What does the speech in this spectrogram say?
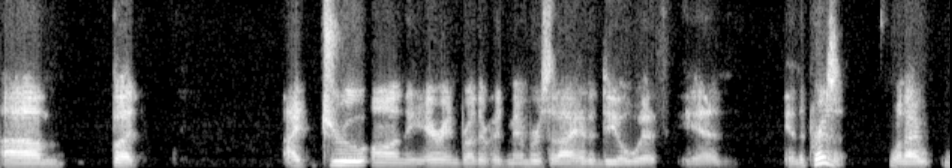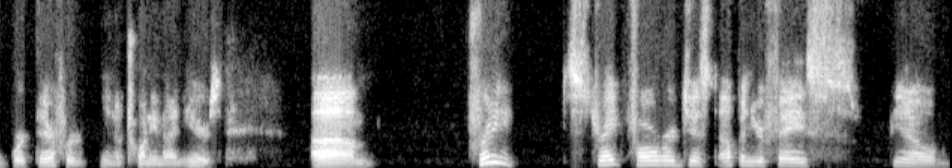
Um, but I drew on the Aryan Brotherhood members that I had to deal with in in the prison when I worked there for you know 29 years. Um, pretty straightforward, just up in your face, you know,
